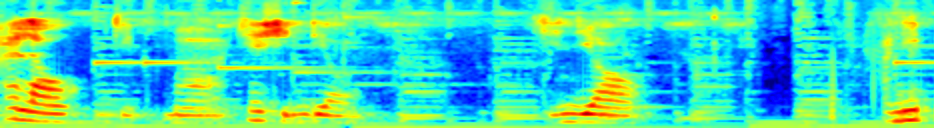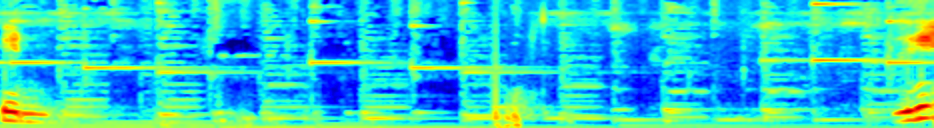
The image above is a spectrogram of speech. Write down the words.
ให้เราเก็บมาแค่ชิ้นเดียว ชิ้นเดียว อันนี้เป็น หรือเรียก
